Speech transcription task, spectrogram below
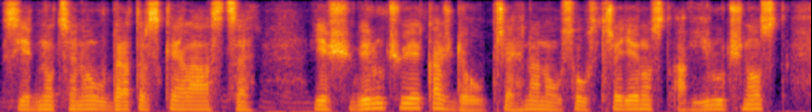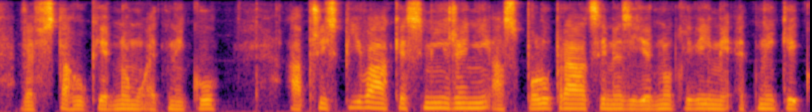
sjednocenou v bratrské lásce, jež vylučuje každou přehnanou soustředěnost a výlučnost ve vztahu k jednomu etniku a přispívá ke smíření a spolupráci mezi jednotlivými etniky k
